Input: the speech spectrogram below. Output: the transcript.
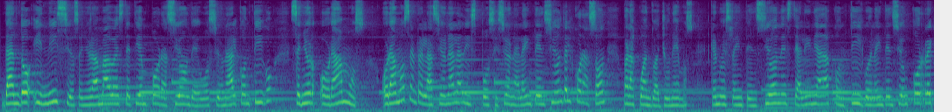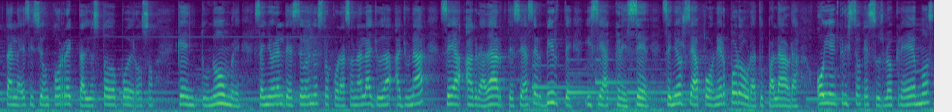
dando inicio, Señor amado, a este tiempo de oración, de devocional contigo, Señor, oramos Oramos en relación a la disposición, a la intención del corazón para cuando ayunemos. Que nuestra intención esté alineada contigo, en la intención correcta, en la decisión correcta, Dios Todopoderoso. Que en tu nombre, Señor, el deseo de nuestro corazón al ayuda, ayunar sea agradarte, sea servirte y sea crecer. Señor, sea poner por obra tu palabra. Hoy en Cristo Jesús lo creemos.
